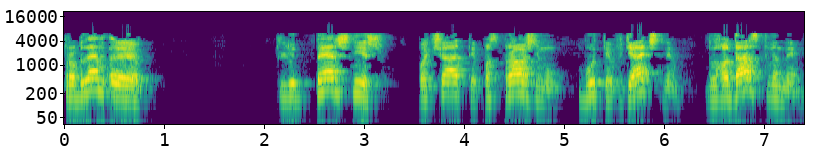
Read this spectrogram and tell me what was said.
Проблем, е, перш ніж почати по-справжньому бути вдячним, благодарственним,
